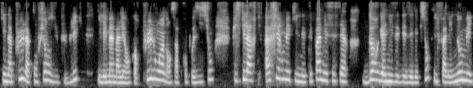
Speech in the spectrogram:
qui n'a plus la confiance du public. Il est même allé encore plus loin dans sa proposition, puisqu'il a affirmé qu'il n'était pas nécessaire d'organiser des élections, qu'il fallait nommer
